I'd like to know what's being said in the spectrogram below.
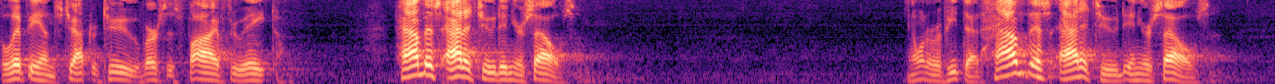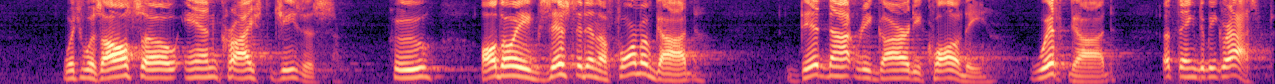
Philippians chapter 2, verses 5 through 8. Have this attitude in yourselves. I want to repeat that. Have this attitude in yourselves which was also in Christ Jesus, who, although he existed in the form of God, did not regard equality with God a thing to be grasped,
